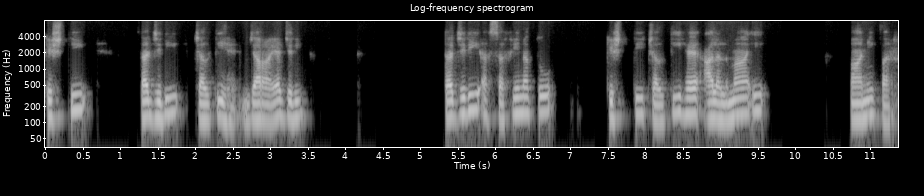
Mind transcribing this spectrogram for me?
किश्ती तजरी चलती है, जरा यजरी तजरी असफीनतु किश्ती चलती है अलमाई पानी पर।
